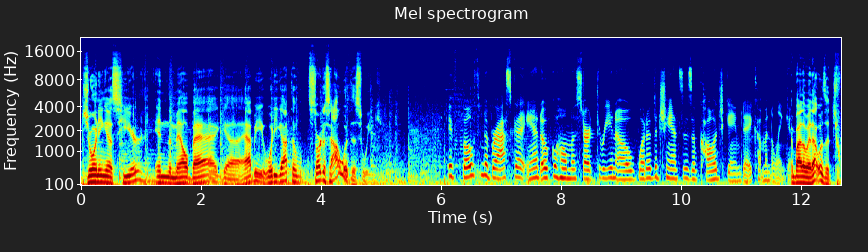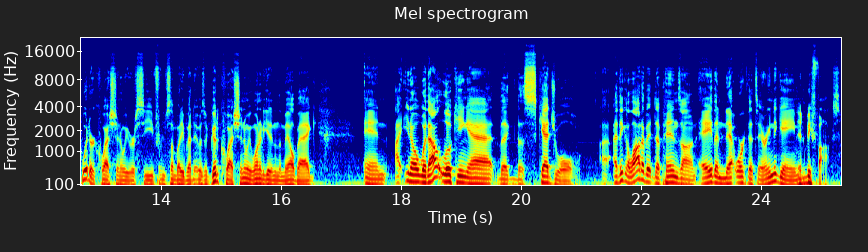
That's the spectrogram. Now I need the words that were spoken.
joining us here in the mailbag. Uh, Abby, what do you got to start us out with this week? If both Nebraska and Oklahoma start 3 and 0, what are the chances of college game day coming to Lincoln? And by the way, that was a Twitter question we received from somebody, but it was a good question. We wanted to get in the mailbag. And I, you know, without looking at the the schedule, I, I think a lot of it depends on a the network that's airing the game, It'd be Fox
